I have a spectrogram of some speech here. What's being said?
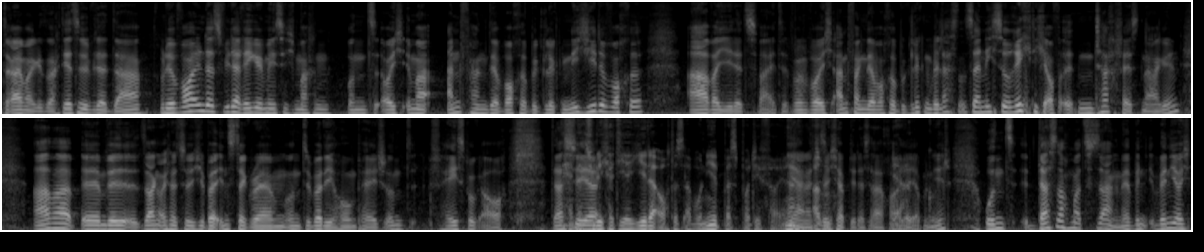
dreimal gesagt, jetzt sind wir wieder da und wir wollen das wieder regelmäßig machen und euch immer Anfang der Woche beglücken. Nicht jede Woche, aber jede zweite. Wollen wir euch Anfang der Woche beglücken. Wir lassen uns da nicht so richtig auf äh, einen Tag festnageln, aber ähm, wir sagen euch natürlich über Instagram und über die Homepage und Facebook auch, dass Ja, wir natürlich hat ja jeder auch das abonniert bei Spotify. Ne? ja, natürlich Also, habt ihr das auch ja, alle gut. abonniert. Und das nochmal zu sagen, ne, wenn, wenn ihr euch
